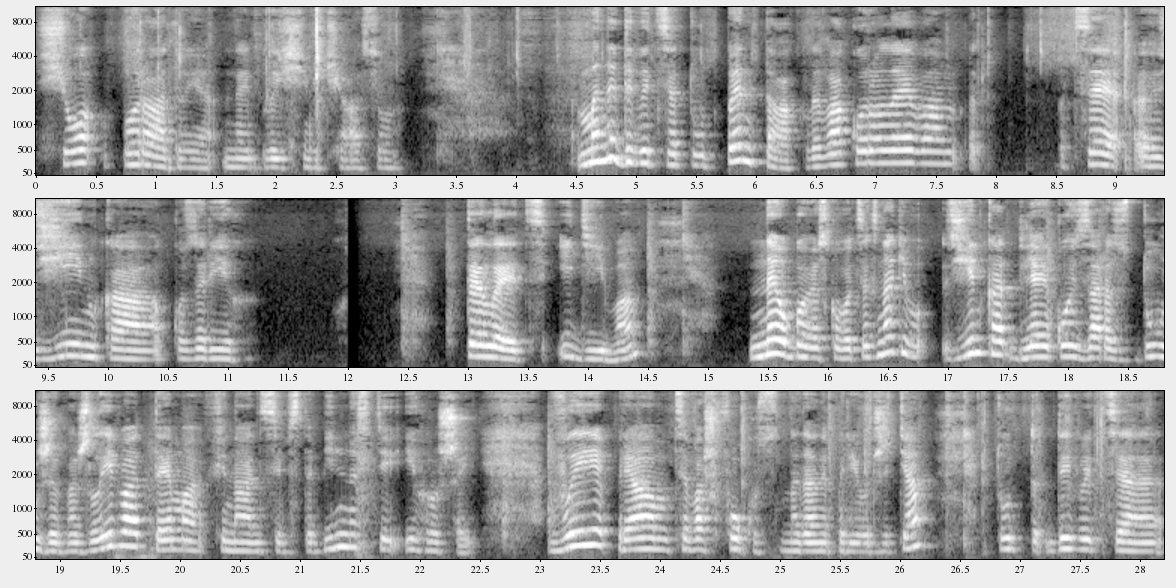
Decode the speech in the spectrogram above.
Що порадує найближчим часом? Мене дивиться тут Пентаклева королева. Це е, жінка, козоріг, телець і діва. Не обов'язково цих знаків. Жінка, для якої зараз дуже важлива тема фінансів, стабільності і грошей. Ви прям це ваш фокус на даний період життя. Тут дивиться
